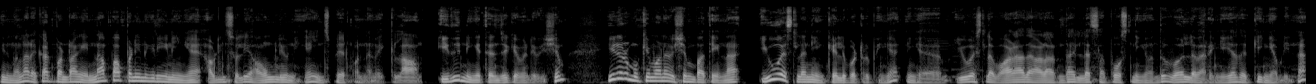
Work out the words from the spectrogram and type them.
இது மாதிரிலாம் ரெக்கார்ட் பண்ணுறாங்க என்னப்பா பண்ணினுக்கிறீங்க நீங்கள் அப்படின்னு சொல்லி அவங்களையும் நீங்கள் இன்ஸ்பயர் பண்ண வைக்கலாம். இது நீங்கள் தெரிஞ்சுக்க வேண்டிய விஷயம். இன்னொரு முக்கியமான விஷயம் பார்த்தீங்கன்னா யூஎஸில் நீங்கள் கேள்விப்பட்டிருப்பீங்க. நீங்கள் யூஎஸில் வாழாத ஆளாக இருந்தால் இல்லை சப்போஸ் நீங்கள் வந்து வேர்ல்டில் வேறு எங்கேயாவது இருக்கீங்க அப்படின்னா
